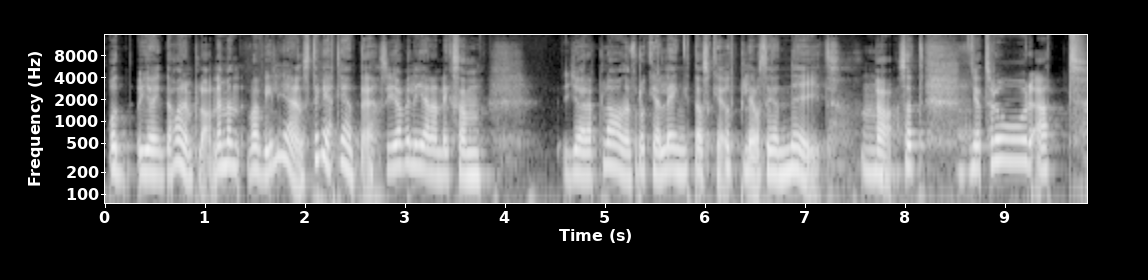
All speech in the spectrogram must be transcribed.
och jag inte har en plan, nej men vad vill jag ens? Det vet jag inte. Så jag vill gärna liksom göra planen, för då kan jag längta och så kan jag uppleva och så är jag nöjd. Ja, så att jag tror att,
